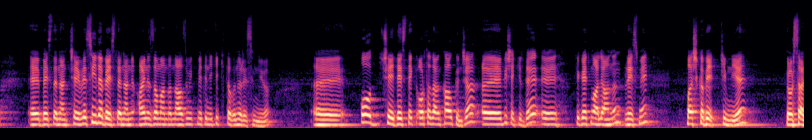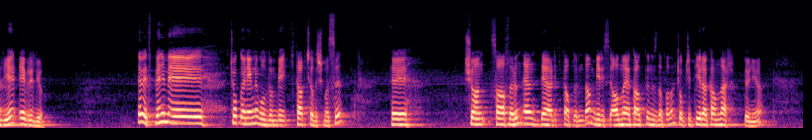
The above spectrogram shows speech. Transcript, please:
e, beslenen, çevresiyle beslenen, aynı zamanda Nazım Hikmet'in iki kitabını resimliyor. E, o şey destek ortadan kalkınca e, bir şekilde e, Fikret Mualla'nın resmi başka bir kimliğe, görselliğe evriliyor. Evet, benim e, çok önemli bulduğum bir kitap çalışması. E, şu an sahafların en değerli kitaplarından birisi. Almaya kalktığınızda falan çok ciddi rakamlar dönüyor.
